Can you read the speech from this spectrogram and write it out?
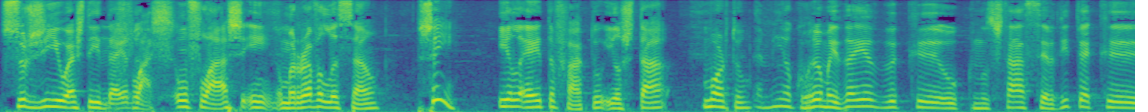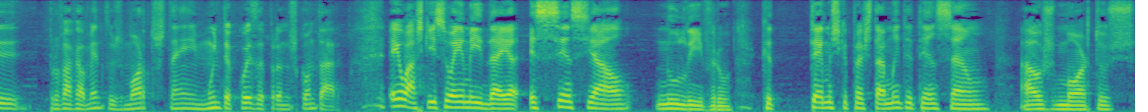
surgiu esta ideia, um flash, de, um flash, uma revelação. Sim, ele é de facto, ele está morto. A mim ocorreu uma ideia de que o que nos está a ser dito é que provavelmente os mortos têm muita coisa para nos contar. Eu acho que isso é uma ideia essencial no livro, que temos que prestar muita atenção aos mortos.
